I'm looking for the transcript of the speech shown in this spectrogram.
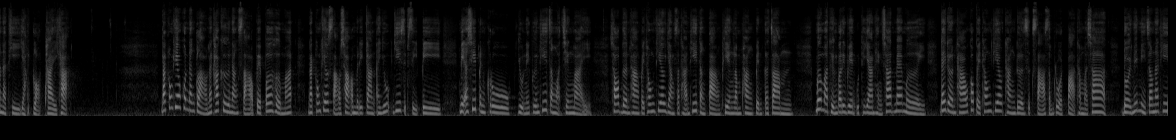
25 นาทีอย่างปลอดภัยค่ะ นักท่องเที่ยวคนดังกล่าวนะคะ คือนางสาวเปเปอร์เฮอร์มัตนักท่องเที่ยวสาวชาวอเมริกันอายุ 24 ปี มีอาชีพเป็นครูอยู่ในพื้นที่จังหวัดเชียงใหม่ ชอบเดินทางไปท่องเที่ยวอย่างสถานที่ต่างๆ เพียงลำพังเป็นประจำ เมื่อมาถึงบริเวณอุทยานแห่งชาติแม่เมย ได้เดินเท้าเข้าไปท่องเที่ยวทางเดินศึกษาสำรวจป่าธรรมชาติ โดยไม่มีเจ้าหน้าที่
